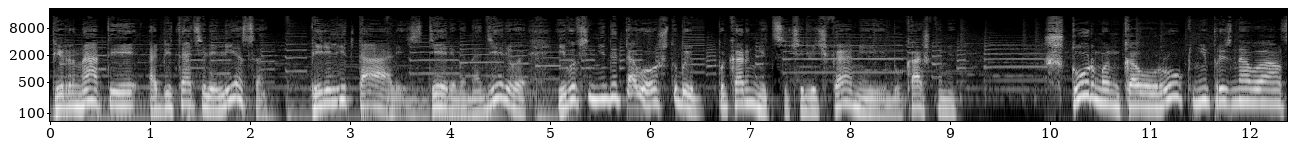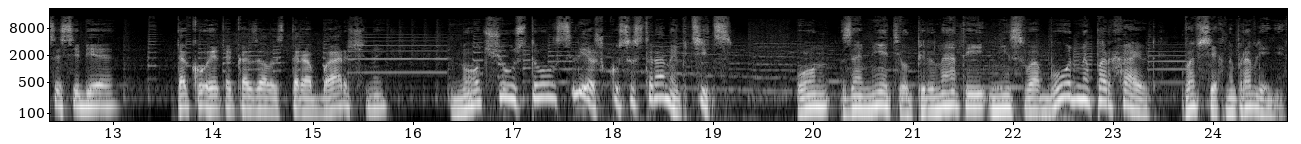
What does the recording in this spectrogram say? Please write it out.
пернатые обитатели леса перелетали с дерева на дерево и вовсе не для того, чтобы покормиться червячками и букашками. Штурман Каурук не признавался себе, такое это казалось тарабарщиной, но чувствовал слежку со стороны птиц. Он заметил, пернатые не свободно порхают во всех направлениях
